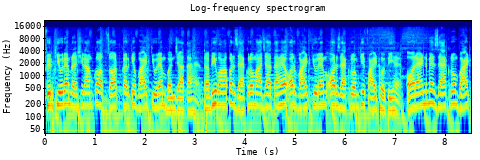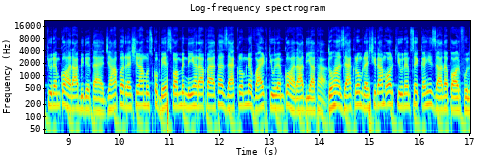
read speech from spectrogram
फिर क्यूरेम रेशीराम को अब्सॉर्ब करके व्हाइट क्यूरेम बन जाता है। तभी वहाँ पर जैक्रोम जैक्रोम आ जाता है और व्हाइट क्यूरेम और जैक्रोम की फाइट होती है। और एंड में जैक्रोम व्हाइट क्यूरेम को हरा भी देता है। जहाँ पर रेशिराम उसको बेस फॉर्म में नहीं हरा पाया था जैक्रोम ने व्हाइट क्यूरेम को हरा दिया था। तो हाँ जैक्रोम रेशिराम और क्यूरेम से कहीं ज़्यादा पावरफुल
